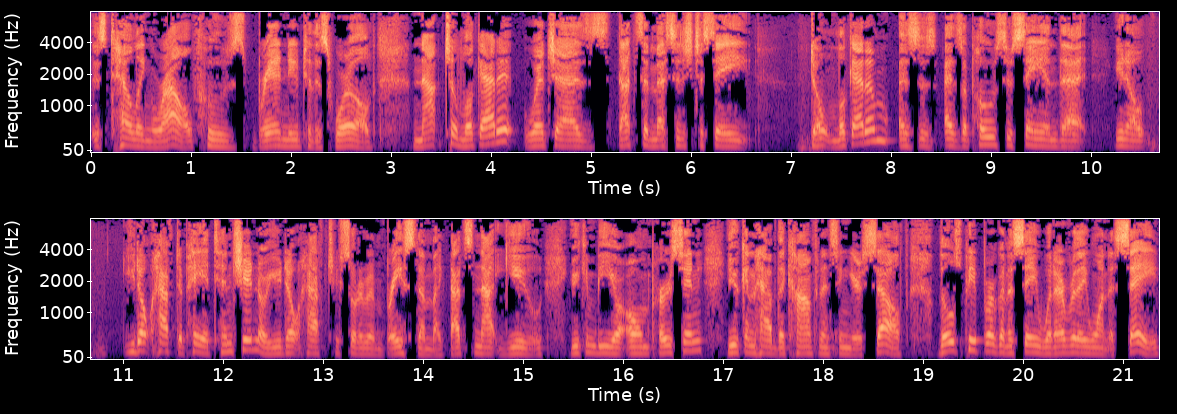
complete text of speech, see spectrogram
is telling Ralph, who's brand new to this world, not to look at it, which as that's a message to say, don't look at them as as opposed to saying that you know you don't have to pay attention or you don't have to sort of embrace them. Like that's not you. You can be your own person. You can have the confidence in yourself. Those people are going to say whatever they want to say,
